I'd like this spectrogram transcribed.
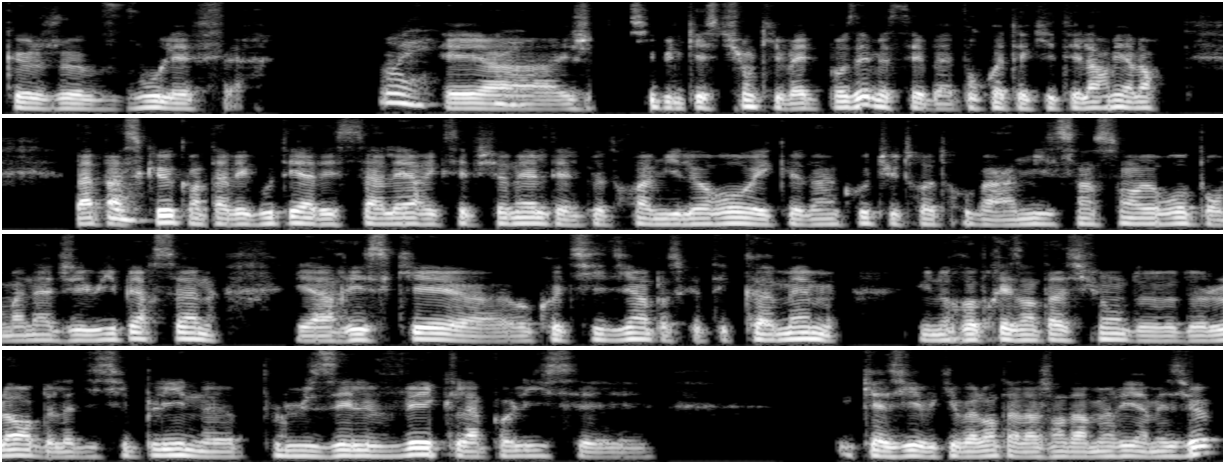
que je voulais faire. et, euh, je cible une question qui va être posée, mais c'est ben, pourquoi tu as quitté l'armée alors? Bah Parce que quand tu avais goûté à des salaires exceptionnels tels que 3000 euros et que d'un coup tu te retrouves à 1500 euros pour manager 8 personnes et à risquer euh, au quotidien parce que tu es quand même une représentation de, de l'ordre de la discipline plus élevée que la police et quasi équivalente à la gendarmerie à mes yeux.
